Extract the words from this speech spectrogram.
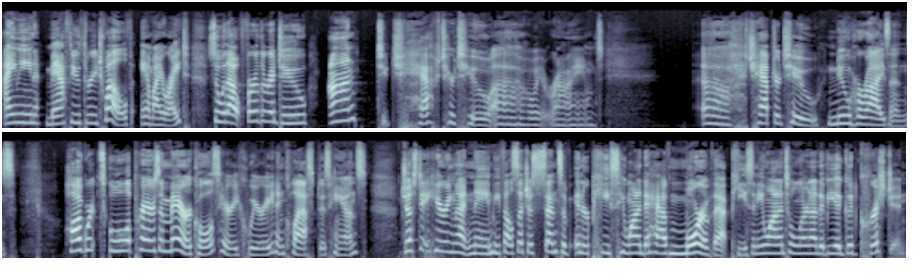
I mean, Matthew 3:12, am I right? So without further ado, on to chapter 2. Oh, it rhymed. Uh, chapter 2, New Horizons. Hogwarts School of Prayers and Miracles? Harry queried and clasped his hands. Just at hearing that name, he felt such a sense of inner peace. He wanted to have more of that peace, and he wanted to learn how to be a good Christian.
